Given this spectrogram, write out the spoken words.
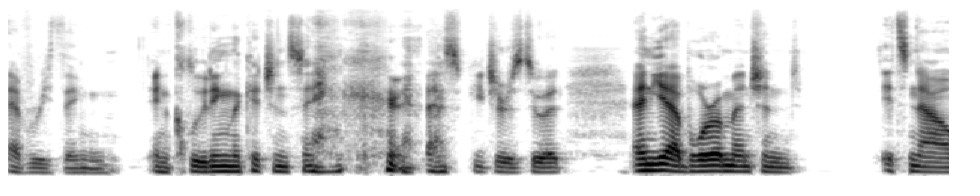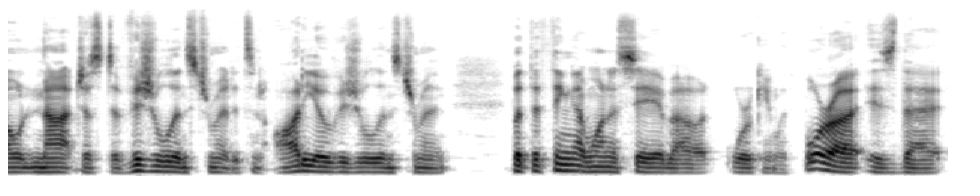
everything, including the kitchen sink as features to it. And yeah, Bora mentioned it's now not just a visual instrument, it's an audio visual instrument. But the thing I want to say about working with Bora is that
